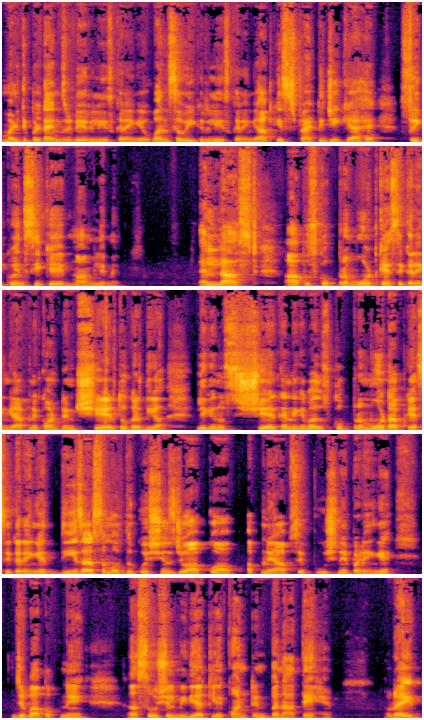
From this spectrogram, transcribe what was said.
मल्टीपल टाइम्स डे रिलीज़ करेंगे? वंस अ वीक रिलीज़ करेंगे? आपकी स्ट्रैटेजी क्या है फ्रीक्वेंसी के मामले में? एंड लास्ट आप उसको प्रमोट कैसे करेंगे? आपने कंटेंट शेयर तो कर दिया लेकिन उस शेयर करने के बाद उसको प्रमोट आप कैसे करेंगे? These are some of the questions जो आपको आप अपने आप से पूछने पड़ेंगे जब आप अपने सोशल uh, मीडिया के लिए कंटेंट बनाते हैं राइट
